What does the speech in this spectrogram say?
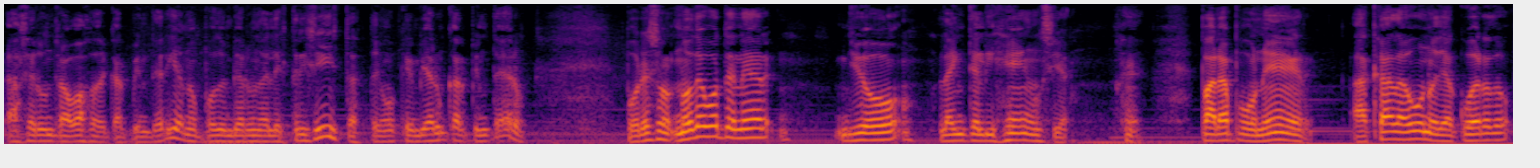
a hacer un trabajo de carpintería. No puedo enviar un electricista, tengo que enviar un carpintero. Por eso no debo tener yo la inteligencia para poner a cada uno de acuerdo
